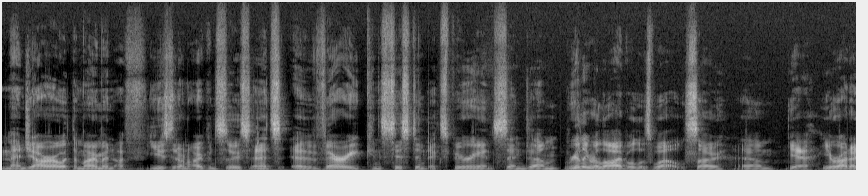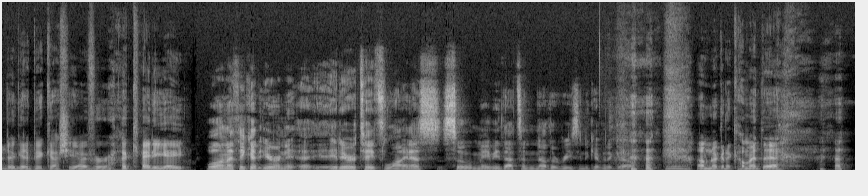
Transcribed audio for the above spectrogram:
Manjaro at the moment. I've used it on OpenSUSE, and it's a very very consistent experience and um, really reliable as well. So um, yeah, you're right. I do get a bit gushy over KDE. Well, and I think it it irritates Linus, so maybe that's another reason to give it a go. I'm not going to comment there.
